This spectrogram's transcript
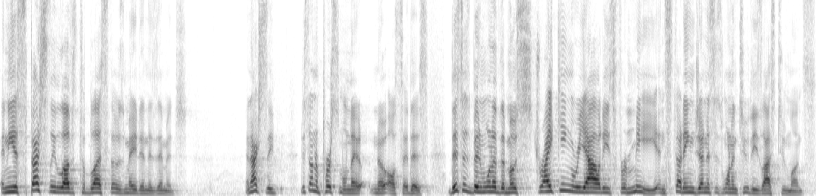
And he especially loves to bless those made in his image. And actually, just on a personal note, I'll say this. this has been one of the most striking realities for me in studying Genesis 1 and 2 these last two months.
